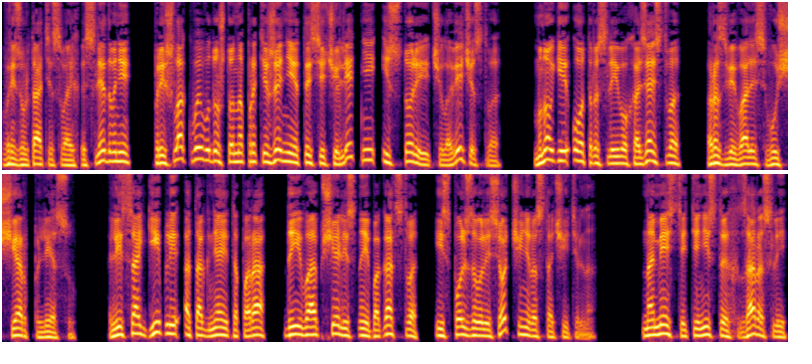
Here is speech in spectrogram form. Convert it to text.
в результате своих исследований пришла к выводу, что на протяжении тысячелетней истории человечества многие отрасли его хозяйства развивались в ущерб лесу. Леса гибли от огня и топора, да и вообще лесные богатства использовались очень расточительно. На месте тенистых зарослей,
